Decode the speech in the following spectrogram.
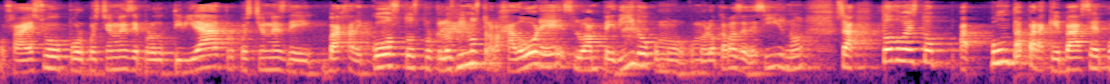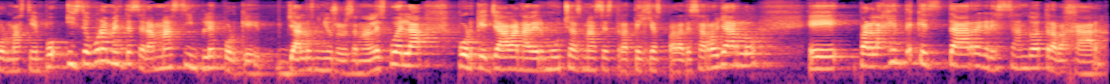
o sea, eso por cuestiones de productividad, por cuestiones de baja de costos, porque los mismos trabajadores lo han pedido, como, como lo acabas de decir, ¿no? O sea, todo esto apunta para que va a ser por más tiempo y seguramente será más simple porque ya los niños regresan a la escuela, porque ya van a haber muchas más estrategias para desarrollarlo. Eh, para la gente que está regresando a trabajar,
